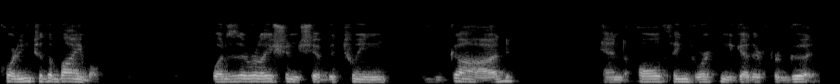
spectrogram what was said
According to the Bible, what is the relationship between God and all things working together for good?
